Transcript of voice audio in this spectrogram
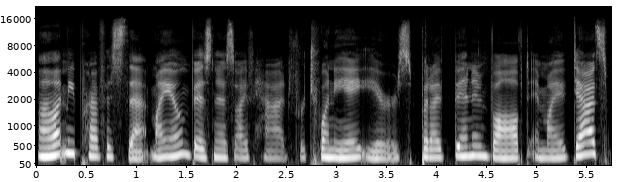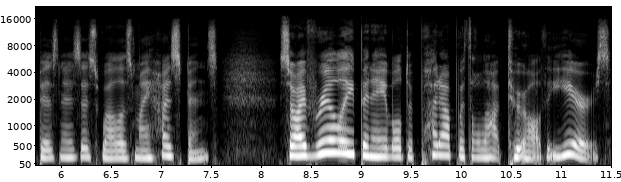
Now, let me preface that my own business I've had for 28 years, but I've been involved in my dad's business as well as my husband's. So I've really been able to put up with a lot through all the years.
